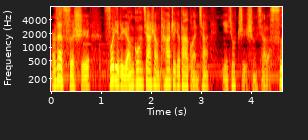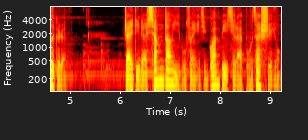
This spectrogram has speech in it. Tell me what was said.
而在此时，府里的员工加上他这个大管家，也就只剩下了四个人。宅地的相当一部分已经关闭起来，不再使用。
